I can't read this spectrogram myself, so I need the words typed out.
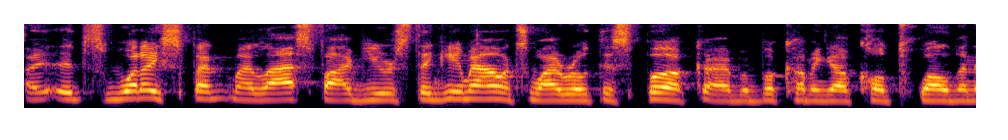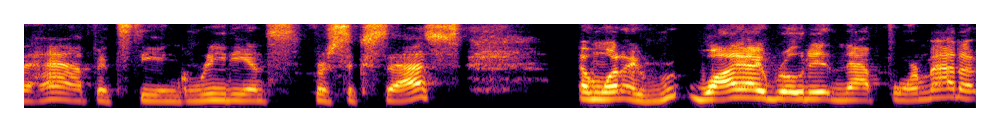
it's what i spent my last five years thinking about it's why i wrote this book. I have a book coming out called 12 and a half. It's the ingredients for success. And what i why i wrote it in that format uh,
